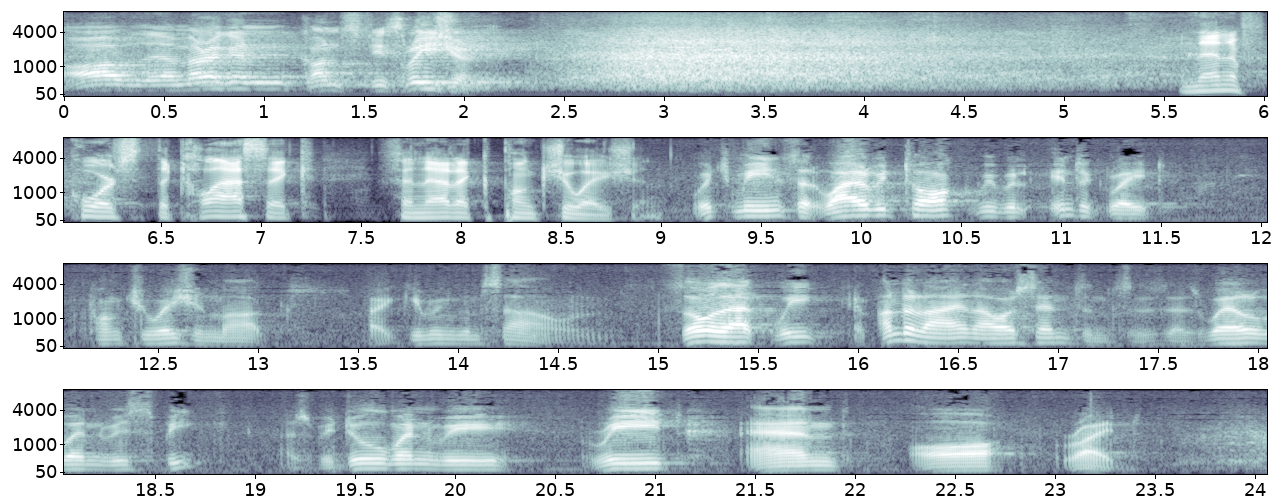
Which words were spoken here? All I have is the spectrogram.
of the American Constitution. And then, of course, the classic phonetic punctuation. Which means that while we talk, we will integrate punctuation marks by giving them sound, so that we can underline our sentences as well when we speak as we do when we read and or write.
